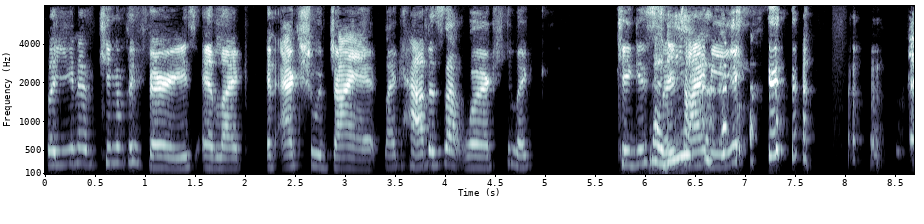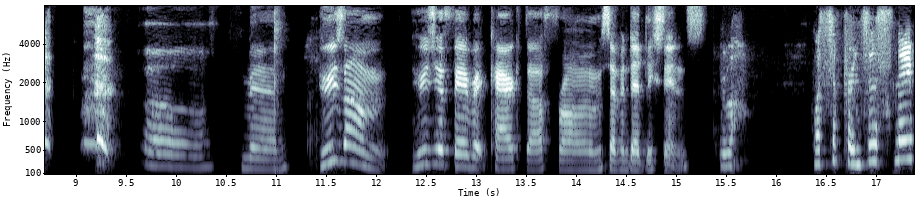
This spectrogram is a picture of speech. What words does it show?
like you're gonna have King of the Fairies and like an actual giant. Like how does that work? Like King is so tiny. oh man. Who's um who's your favorite character from Seven Deadly Sins? What's the princess name?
